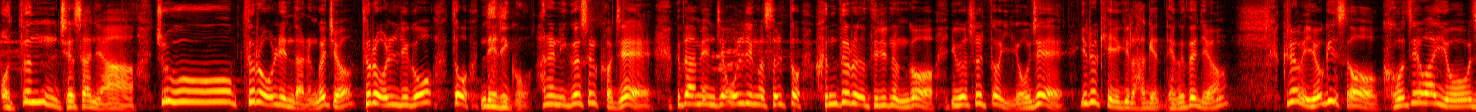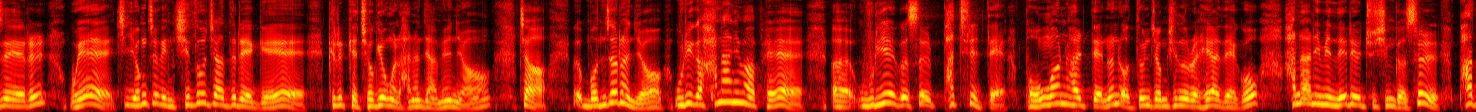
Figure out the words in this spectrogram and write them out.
어떤 제사냐? 쭉 들어 올린다는 거죠. 들어 올리고 또 내리고 하는 이것을 거제. 그 다음에 이제 올린 것을 또 흔들어 드리는 거, 이것을 또 요제. 이렇게 얘기를 하게 되거든요. 그러면 여기서 거제와 요제를 왜 영적인 지도자들에게 그렇게 적용을 하느냐면요. 자, 먼저는요. 우리가 하나님 앞에 어, 우리의 것을 바칠 때, 봉헌할 때는 어떤 정신으로 해야 되고 하나님이 내려주신 것을 받,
